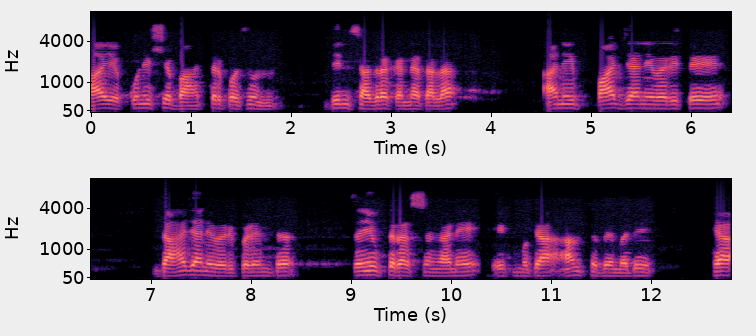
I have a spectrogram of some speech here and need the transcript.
हा एकोणीसशे बहात्तरपासून दिन साजरा करण्यात आला आणि पाच जानेवारी ते दहा जानेवारीपर्यंत संयुक्त राष्ट्रसंघाने एक मोठ्या आमसभेमध्ये ह्या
